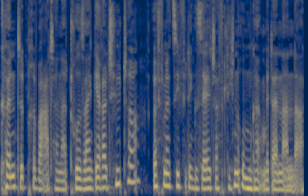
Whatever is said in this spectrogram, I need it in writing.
könnte privater Natur sein. Gerald Hüther öffnet sie für den gesellschaftlichen Umgang miteinander.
